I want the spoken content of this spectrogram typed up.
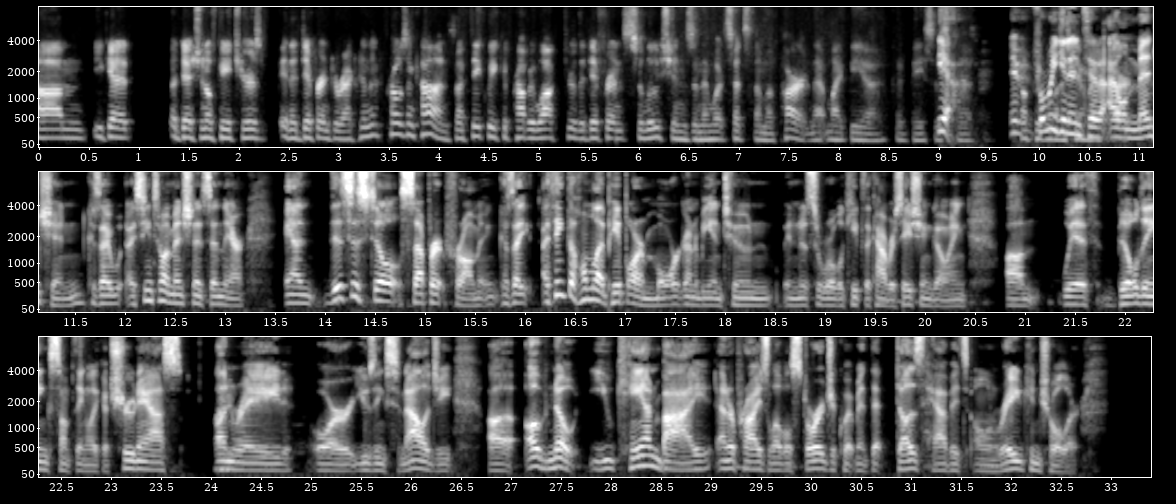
um, you get additional features in a different direction. There's pros and cons. So I think we could probably walk through the different solutions and then what sets them apart, and that might be a good basis. Yeah. Before we get into that, I will mention because I I seen someone mention it's in there, and this is still separate from because I I think the home lab people are more going to be in tune in this world will keep the conversation going um, with building something like a TrueNAS Unraid or using Synology. Uh, of note, you can buy enterprise level storage equipment that does have its own RAID controller.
